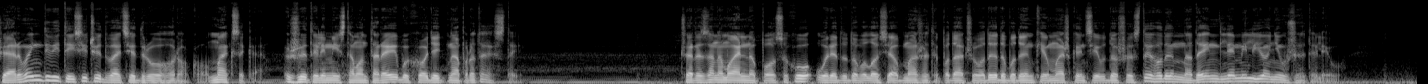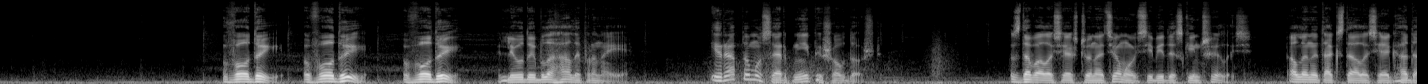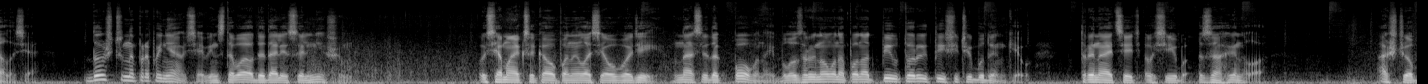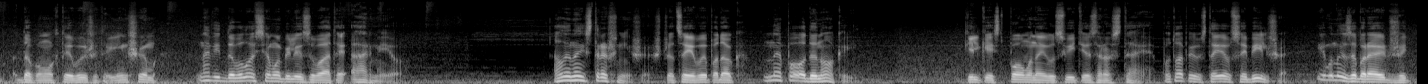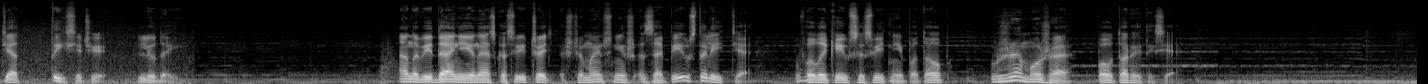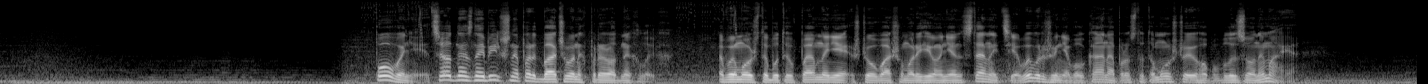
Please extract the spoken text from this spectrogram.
Червень 2022 року. Мексика. Жителі міста Монтерей виходять на протести. Через аномальну посуху уряду довелося обмежити подачу води до будинків мешканців до 6 годин на день для мільйонів жителів. Води, води, води. Люди благали про неї. І раптом у серпні пішов дощ. Здавалося, що на цьому всі біди скінчились, але не так сталося, як гадалося. Дощ не припинявся, він ставав дедалі сильнішим. Уся Мексика опинилася у воді. Внаслідок повеней було зруйновано понад півтори тисячі будинків. 13 осіб загинуло. А щоб допомогти вижити іншим, навіть довелося мобілізувати армію. Але найстрашніше, що цей випадок не поодинокий. Кількість повеней у світі зростає, потопів стає все більше, і вони забирають життя тисячі людей. А нові дані ЮНЕСКО свідчать, що менш ніж за півстоліття великий всесвітній потоп вже може повторитися. Повені це одне з найбільш непередбачуваних природних лих. Ви можете бути впевнені, що у вашому регіоні не станеться виверження вулкана просто тому, що його поблизу немає.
